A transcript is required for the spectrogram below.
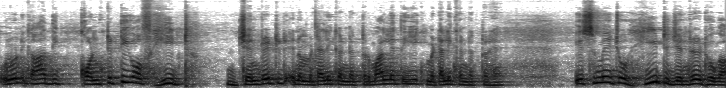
उन्होंने कहा the quantity of heat generated in a metallic conductor मान लेते हैं ये एक मेटालिक कंडक्टर है। इसमें जो हीट जनरेट होगा,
